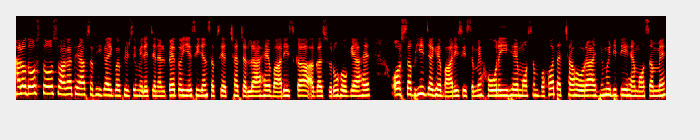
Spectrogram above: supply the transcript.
हेलो दोस्तों, स्वागत है आप सभी का एक बार फिर से मेरे चैनल पे। तो ये सीज़न सबसे अच्छा चल रहा है, बारिश का अगस्त शुरू हो गया है और सभी जगह बारिश इस समय हो रही है। मौसम बहुत अच्छा हो रहा है ह्यूमिडिटी है मौसम में।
